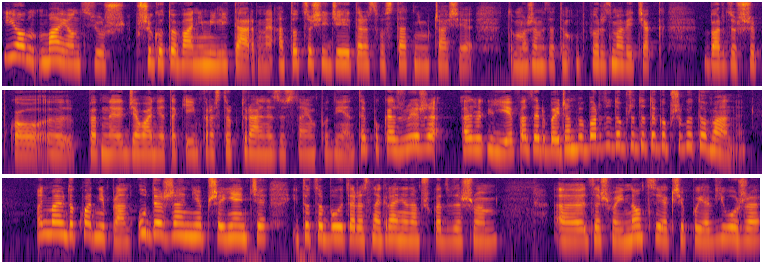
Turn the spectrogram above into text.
I on, mając już przygotowanie militarne, a to, co się dzieje teraz w ostatnim czasie, to możemy zatem porozmawiać, jak bardzo szybko y, pewne działania takie infrastrukturalne zostają podjęte, pokazuje, że Alijew, Azerbejdżan był bardzo dobrze do tego przygotowany. Oni mają dokładnie plan. Uderzenie, przejęcie i to, co były teraz nagrania na przykład w zeszłym, e, zeszłej nocy, jak się pojawiło, że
